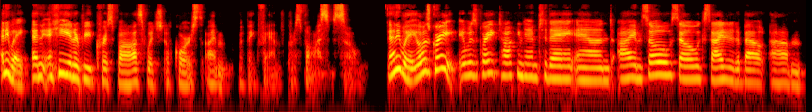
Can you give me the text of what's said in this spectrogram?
anyway, and he interviewed Chris Voss, which of course I'm a big fan of Chris Voss. So anyway, it was great. It was great talking to him today, and I am so so excited about um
